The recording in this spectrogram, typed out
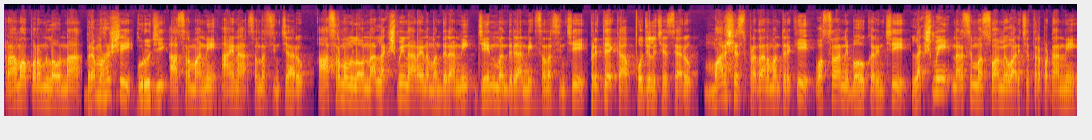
రామాపురంలో ఉన్న బ్రహ్మర్షి గురూజీ ఆశ్రమాన్ని ఆయన సందర్శించారు. ఆశ్రమంలో ఉన్న లక్ష్మీనారాయణ మందిరాన్ని జైన్ మందిరాన్ని సందర్శించి ప్రత్యేక పూజలు చేశారు. మారిషస్ ప్రధానమంత్రికి వస్త్రాన్ని బహుకరించి లక్ష్మీ నరసింహస్వామి వారి చిత్రపటాన్ని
